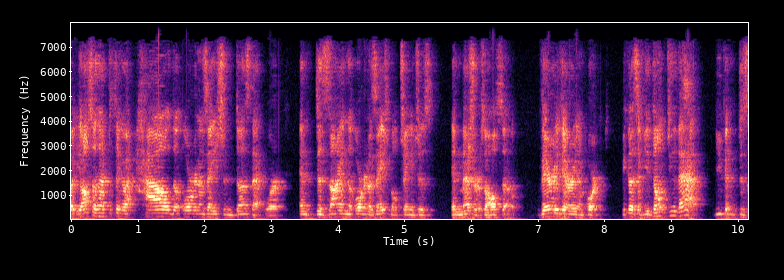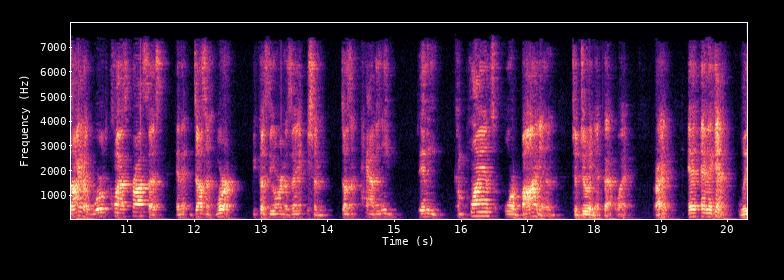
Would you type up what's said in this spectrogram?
but you also have to think about how the organization does that work and design the organizational changes and measures also. Very, very important. Because if you don't do that, you can design a world-class process and it doesn't work because the organization doesn't have any any compliance or buy-in to doing it that way, right? And, and again, le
